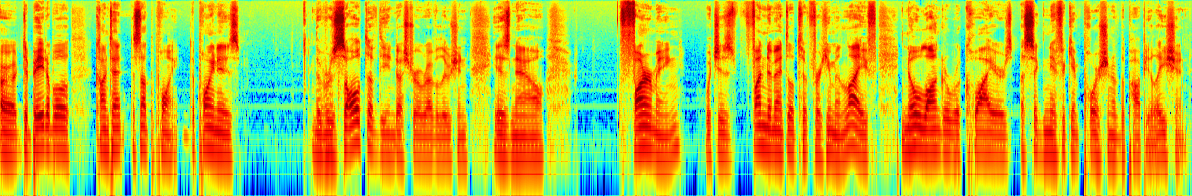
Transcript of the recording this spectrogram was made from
or uh, debatable content. That's not the point. The point is the result of the industrial revolution is now farming, which is fundamental to, for human life, no longer requires a significant portion of the population.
